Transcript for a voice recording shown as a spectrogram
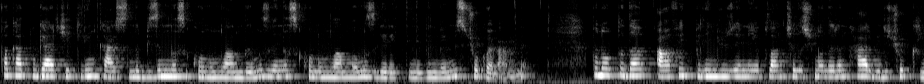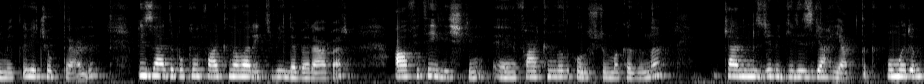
Fakat bu gerçekliğin karşısında bizim nasıl konumlandığımız ve nasıl konumlanmamız gerektiğini bilmemiz çok önemli. Bu noktada afet bilinci üzerine yapılan çalışmaların her biri çok kıymetli ve çok değerli. Bizler de bugün Farkına Var ekibiyle beraber afete ilişkin e, farkındalık oluşturmak adına kendimizce bir girizgah yaptık. Umarım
